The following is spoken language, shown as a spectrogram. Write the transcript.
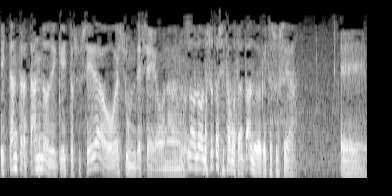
¿Están tratando de que esto suceda o es un deseo nada más? No, no, nosotros estamos tratando de que esto suceda. Eh,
